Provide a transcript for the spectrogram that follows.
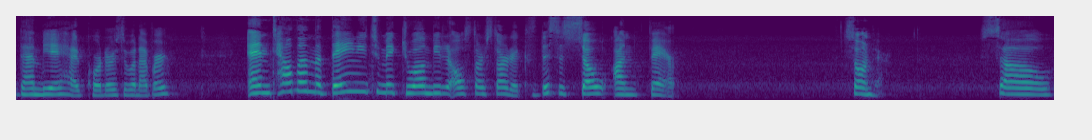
the NBA headquarters or whatever, and tell them that they need to make Joel Embiid an all star starter because this is so unfair. So unfair. So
